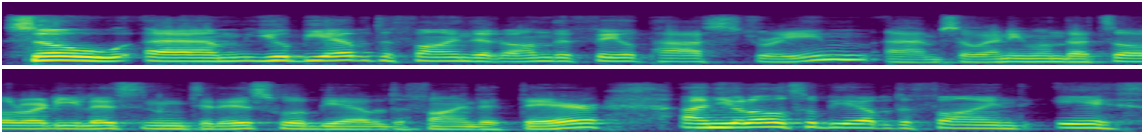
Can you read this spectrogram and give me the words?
So um, you'll be able to find it on the Field Pass stream. Um, so anyone that's already listening to this will be able to find it there, and you'll also be able to find it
